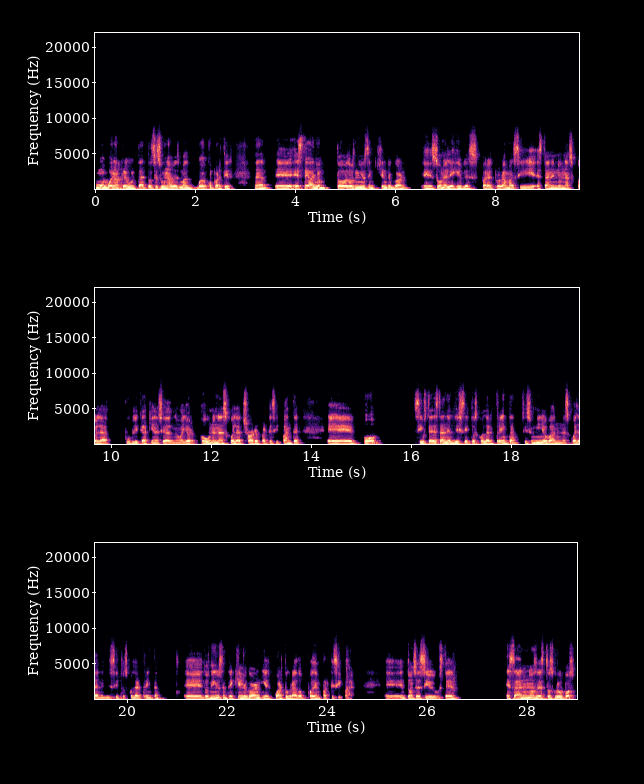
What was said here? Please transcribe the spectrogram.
Muy buena pregunta. Entonces, una vez más, voy a compartir. Eh, eh, este año, todos los niños en kindergarten eh, son elegibles para el programa si están en una escuela pública aquí en la ciudad de Nueva York o en una escuela charter participante o si usted está en el distrito escolar 30, si su niño va en una escuela en el distrito escolar 30, eh, los niños entre kindergarten y el cuarto grado pueden participar. Entonces, si usted está en uno de estos grupos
